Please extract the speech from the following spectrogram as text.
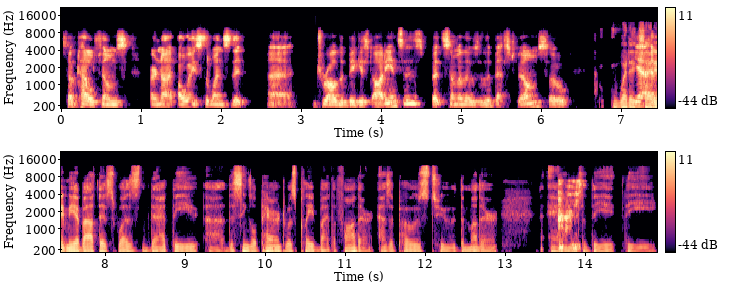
subtitle films are not always the ones that uh, draw the biggest audiences, but some of those are the best films. So, what excited yeah. me about this was that the uh, the single parent was played by the father as opposed to the mother, and the the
